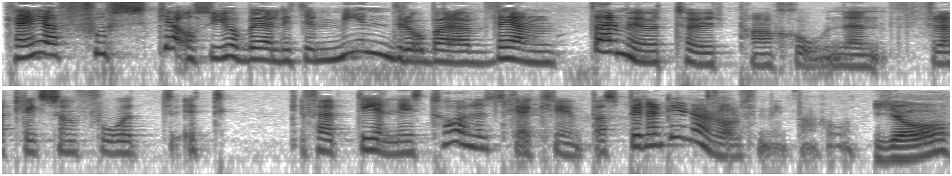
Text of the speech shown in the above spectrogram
kan jag fuska och så jobbar jag lite mindre och bara väntar med att ta ut pensionen för att liksom få ett, ett för att delningstalet ska krympa. Spelar det någon roll för min pension? Ja,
